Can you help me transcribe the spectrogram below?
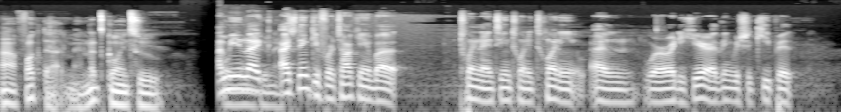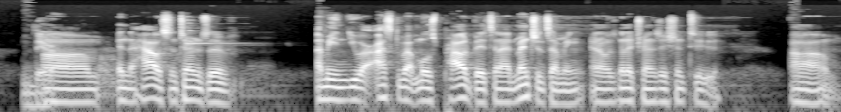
ah fuck that, man? Let's go into I mean, like I think if we're talking about 2019, 2020, and we're already here, I think we should keep it there. um in the house in terms of. I mean, you were asking about most proud bits, and I'd mentioned something, and I was going to transition to um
